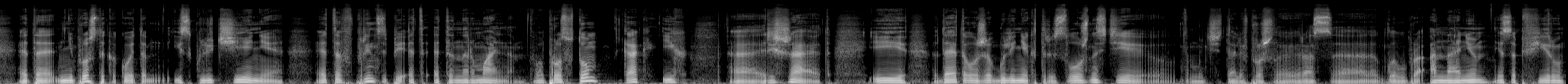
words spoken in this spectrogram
— это не просто какое-то исключение, это, в принципе, это, это нормально. Вопрос в том, как их Э, решают. И до этого уже были некоторые сложности. Мы читали в прошлый раз э, главу про Ананию и Сапфиру.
